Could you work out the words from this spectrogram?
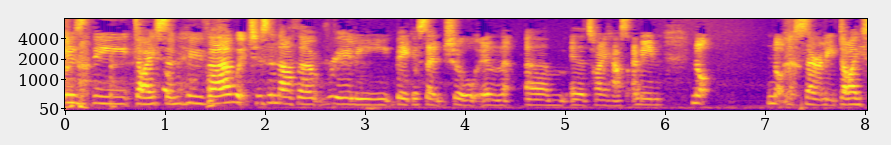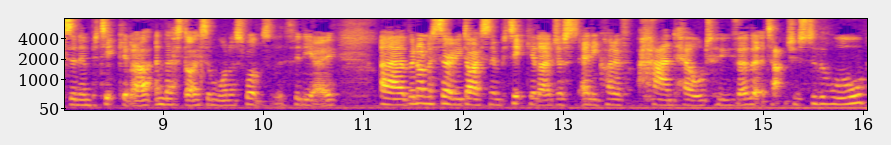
is the Dyson Hoover, which is another really big essential in um, in a tiny house. I mean, not not necessarily Dyson in particular, unless Dyson want to sponsor this video, uh, but not necessarily Dyson in particular, just any kind of handheld Hoover that attaches to the wall.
